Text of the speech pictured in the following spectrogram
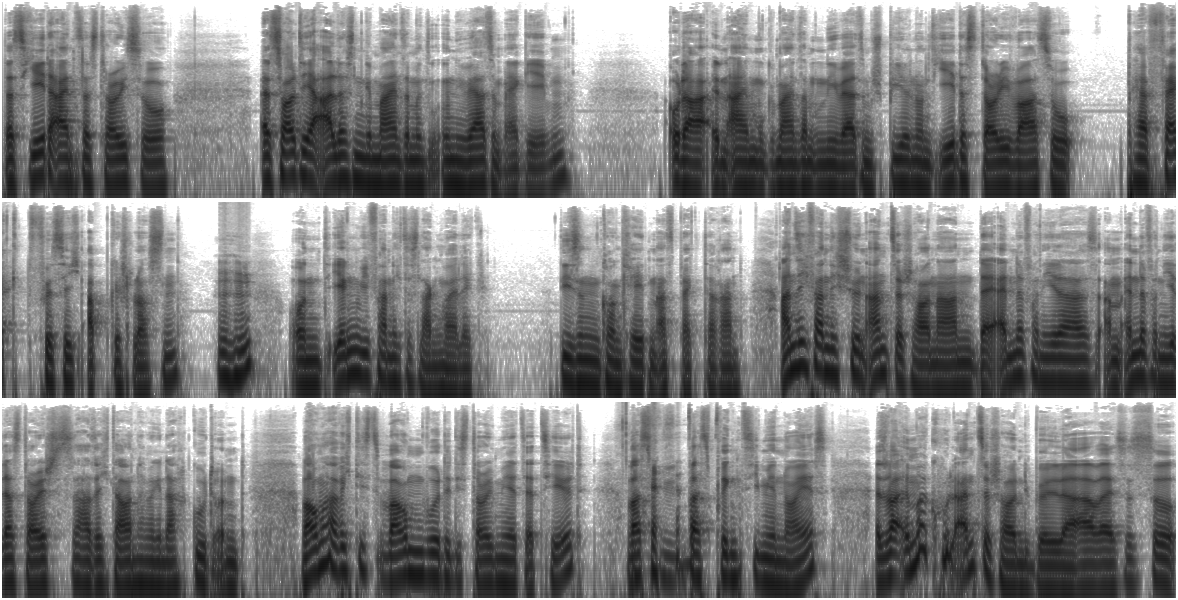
dass jede einzelne Story so, es sollte ja alles ein gemeinsames Universum ergeben. Oder in einem gemeinsamen Universum spielen und jede Story war so perfekt für sich abgeschlossen. mhm. Und irgendwie fand ich das langweilig. Diesen konkreten Aspekt daran. An sich fand ich schön anzuschauen. An der Ende von jeder, am Ende von jeder Story saß ich da und habe mir gedacht, gut, und warum habe ich die, warum wurde die Story mir jetzt erzählt? Was, was bringt sie mir Neues? Es war immer cool anzuschauen, die Bilder, aber es ist so,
